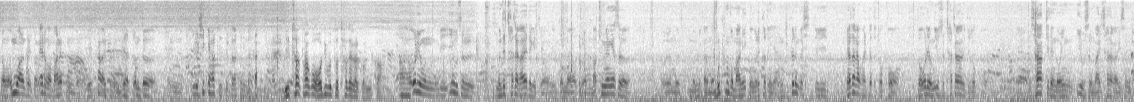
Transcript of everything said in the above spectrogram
좀 업무하는데 좀 애로가 많았었는데 이 차가 있어서 이제 좀 더 일을 쉽게 할 수 있을 것 같습니다. 이 차 타고 어디부터 찾아갈 겁니까? 아, 어려운 우리 이웃을 먼저 찾아가야 되겠죠. 우리 또뭐좀 맞춤형에서 어, 뭐 뭡니까 뭐 물품도 많이 있고 그랬거든요. 그러니까 그런 것이 이 배달하고 할 때도 좋고 또 어려운 이웃을 찾아가기도 좋고 예, 사각지대 놓인 이웃을 많이 찾아가겠습니다.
